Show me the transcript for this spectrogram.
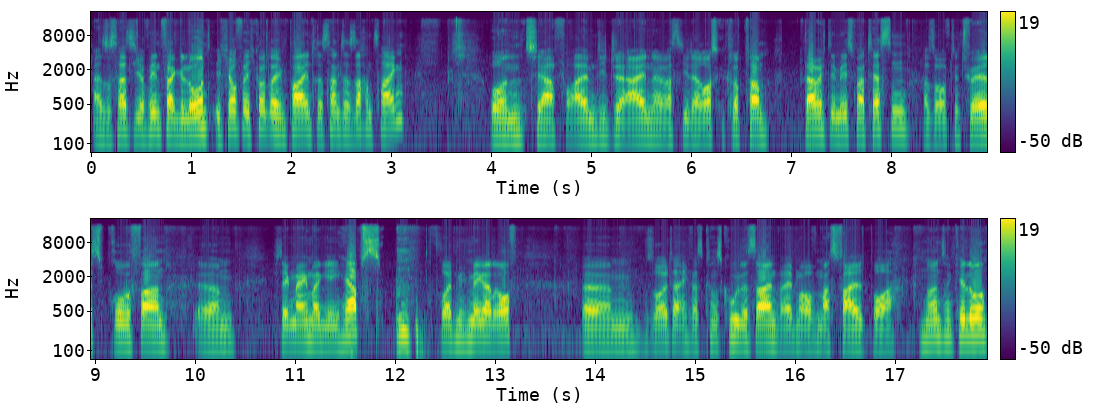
Also es hat sich auf jeden Fall gelohnt. Ich hoffe, ich konnte euch ein paar interessante Sachen zeigen. Und ja, vor allem DJI, ne, was die da rausgekloppt haben. Darf ich demnächst mal testen, also auf den Trails Probe fahren. Ähm, ich denke mal irgendwann gegen Herbst. Freut mich mega drauf. Ähm, sollte eigentlich was ganz Cooles sein, weil eben auf dem Asphalt, boah, 19 Kilo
